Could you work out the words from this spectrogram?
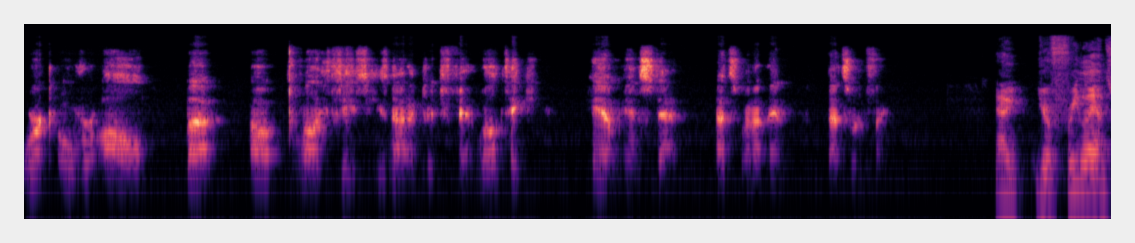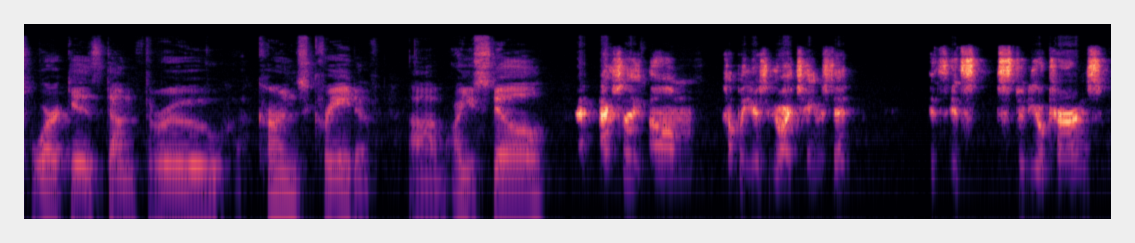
work overall, but oh well, geez, he's not a good fit. We'll take him instead. That's what I and that sort of thing. Now, your freelance work is done through Kearns Creative. Um, are you still? Actually, um, a couple years ago, I changed it. It's it's Studio Kearns.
